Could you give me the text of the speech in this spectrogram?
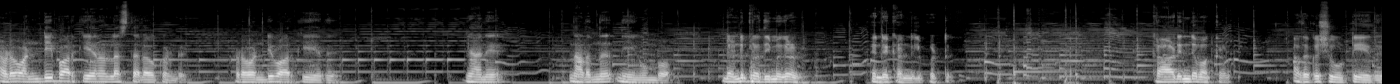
അവിടെ വണ്ടി പാർക്ക് ചെയ്യാനുള്ള സ്ഥലമൊക്കെ ഉണ്ട്. അവിടെ വണ്ടി പാർക്ക് ചെയ്ത് ഞാൻ നടന്ന് നീങ്ങുമ്പോൾ രണ്ട് പ്രതിമകൾ എന്റെ കണ്ണിൽപ്പെട്ട് കാടിന്റെ മക്കൾ അതൊക്കെ ഷൂട്ട് ചെയ്ത്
